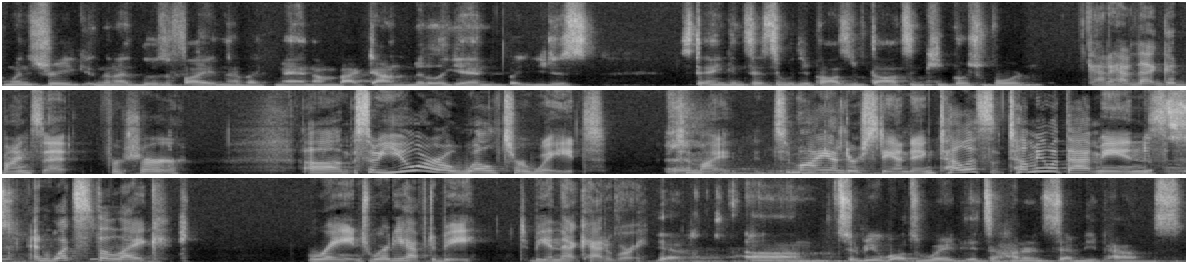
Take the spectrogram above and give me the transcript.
win streak, and then I'd lose a fight, and then I'm like, man, I'm back down in the middle again. But you just staying consistent with your positive thoughts and keep pushing forward. Got to have that good mindset for sure. Um, so you are a welterweight, to my to my understanding. Tell us, tell me what that means, and what's the like range? Where do you have to be to be in that category? Yeah. Um, so to be a welterweight, it's 170 pounds.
